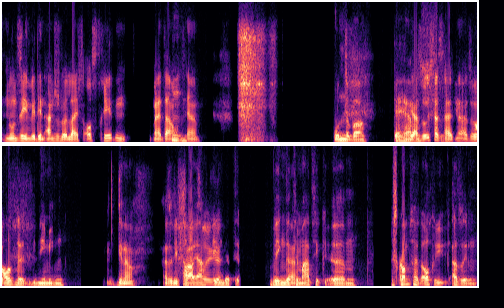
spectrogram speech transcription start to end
nun sehen wir den Angelo live austreten, meine Damen und Mhm. Herren. Wunderbar. Der Herr Ja, so ist das halt, ne? Also, Pause genehmigen. genau. Also die Aber ja, Fahrzeuge, wegen der, wegen der Ja. Thematik, ähm, es kommt halt auch wie, also im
